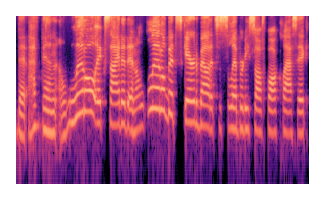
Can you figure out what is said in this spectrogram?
that I've been a little excited and a little bit scared about. It's a celebrity softball classic.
